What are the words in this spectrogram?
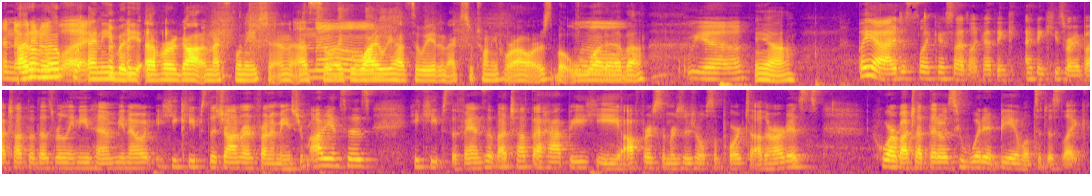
And I don't know knows if anybody ever got an explanation as to like why we had to wait an extra 24 hours, but No. whatever. Yeah. Yeah. But yeah, I just like I said, like I think I think he's right. Bachata does really need him. You know, he keeps the genre in front of mainstream audiences. He keeps the fans of bachata happy. He offers some residual support to other artists who are bachateros who wouldn't be able to just like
